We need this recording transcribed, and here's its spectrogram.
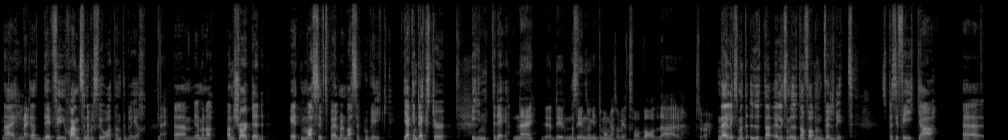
Nej, Nej. Ja, det, chansen är väl stor att det inte blir. Nej. Um, jag menar, Uncharted är ett massivt spel med en massiv publik. Jack and Dexter är inte det. Nej, det, det är nog inte många som vet vad, vad det är, tror jag. Nej, liksom inte utan, liksom utanför den väldigt specifika eh,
